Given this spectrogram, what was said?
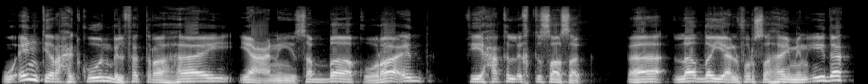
وإنت راح تكون بالفترة هاي يعني سباق ورائد في حقل اختصاصك. فلا تضيع الفرصة هاي من إيدك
